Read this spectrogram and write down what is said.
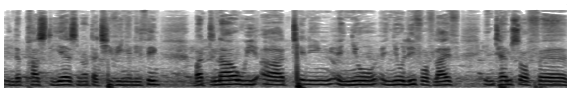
in the past years not achieving anything. But now we are turning a new, a new leaf of life in terms of uh, uh,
